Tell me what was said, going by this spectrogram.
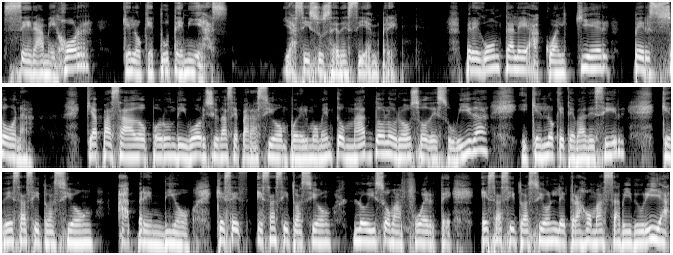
será mejor que lo que tú tenías. Y así sucede siempre. Pregúntale a cualquier persona que ha pasado por un divorcio, una separación, por el momento más doloroso de su vida y qué es lo que te va a decir que de esa situación aprendió, que esa situación lo hizo más fuerte, esa situación le trajo más sabiduría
